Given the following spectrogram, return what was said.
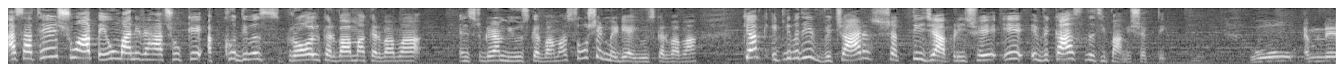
આ સાથે શું આપ એવું માની રહ્યા છો કે આખો દિવસ સ્ક્રોલ કરવામાં કરવામાં ઇન્સ્ટાગ્રામ યુઝ કરવામાં સોશિયલ મીડિયા યુઝ કરવામાં, ક્યાંક એટલી બધી વિચાર શક્તિ જે આપણી છે એ વિકાસ નથી પામી શકતી? હું એમને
